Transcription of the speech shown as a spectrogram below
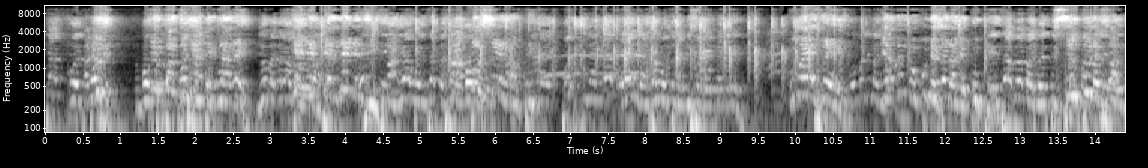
tu continues à déclarer que l'éternel est vivant. Poche est remplie. Vous voyez, il y a même beaucoup de gens dans les couples. Surtout les femmes.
